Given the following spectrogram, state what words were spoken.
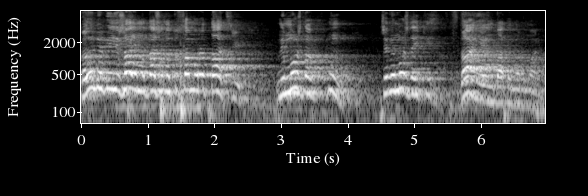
Коли ми виїжджаємо навіть на ту саму ротацію, не можна, ну, чи не можна якісь здання дати нормально,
